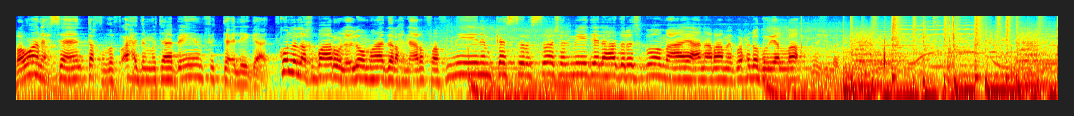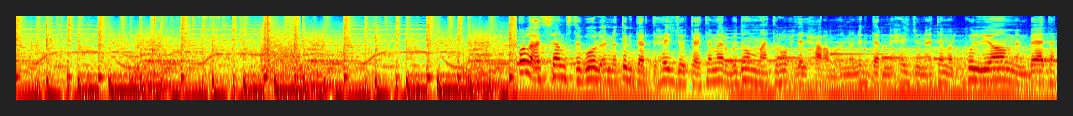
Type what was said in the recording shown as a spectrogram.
روان حسين تقذف أحد المتابعين في التعليقات. كل الأخبار والعلوم هذه راح نعرفها في مين مكسر ال social media لهذا الأسبوع. معايا أنا رامي بوحلق ويلا. طلعت شمس تقول إنه تقدر تحج وتعتمر بدون ما تروح للحرم وإنه نقدر نحج ونعتمر كل يوم من بيتك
